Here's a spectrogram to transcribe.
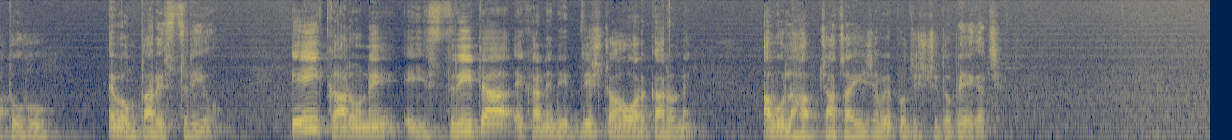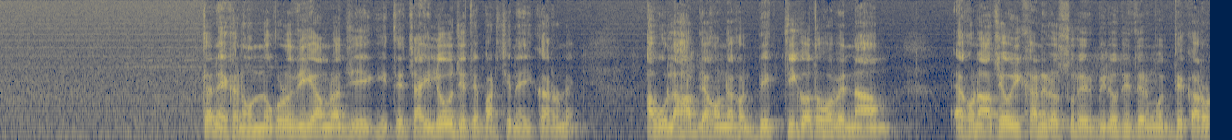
আতুহু এবং তার স্ত্রীও। এই কারণে, এই স্ত্রীটা এখানে নির্দিষ্ট হওয়ার কারণে আবুল আহাব চাচা হিসেবে প্রতিষ্ঠিত পেয়ে গেছে। তাই না এখানে অন্য কোনো দিকে আমরা যে গীতে চাইলেও যেতে পারছি না এই কারণে। আবুল আহাব যখন এখন ব্যক্তিগতভাবে নাম, এখন আছে ওইখানে রসুলের বিরোধীদের মধ্যে কারও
